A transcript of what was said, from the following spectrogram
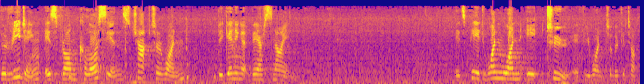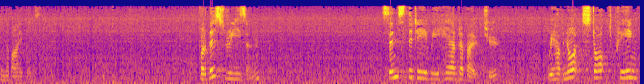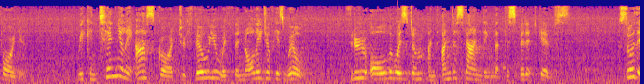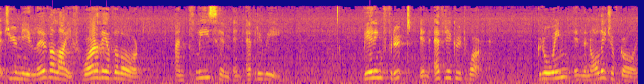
The reading is from Colossians chapter 1, beginning at verse 9. It's page 1182 if you want to look it up in the Bibles. For this reason, since the day we heard about you, we have not stopped praying for you. We continually ask God to fill you with the knowledge of His will through all the wisdom and understanding that the Spirit gives so that you may live a life worthy of the Lord and please Him in every way, bearing fruit in every good work, growing in the knowledge of God,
